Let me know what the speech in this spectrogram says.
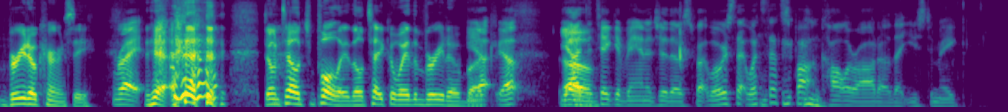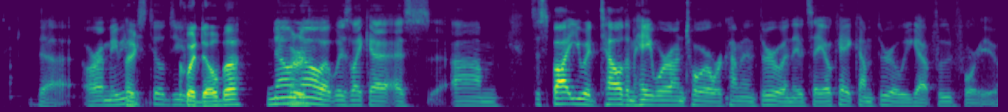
burrito currency. Right. Yeah. Don't tell Chipotle. They'll take away the burrito Yep. buck. Yep. You had Um, to take advantage of those. Spot. What was that? What's that spot in Colorado that used to make the? Or maybe they still do. Qdoba. No, or- no, it was like a, a um, it's a spot you would tell them, hey, we're on tour, we're coming through, and they would say, okay, come through, we got food for you.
